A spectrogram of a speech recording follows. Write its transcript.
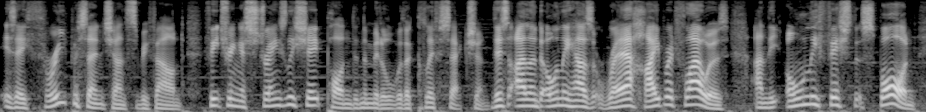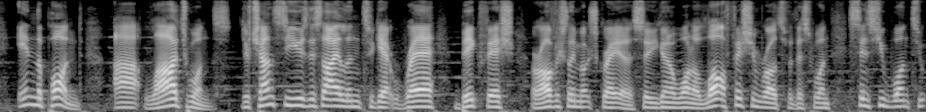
is a 3% chance to be found, featuring a strange strangely shaped pond in the middle with a cliff section. This island only has rare hybrid flowers, and the only fish that spawn in the pond are large ones. Your chance to use this island to get rare, big fish are obviously much greater, so you're going to want a lot of fishing rods for this one since you want to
